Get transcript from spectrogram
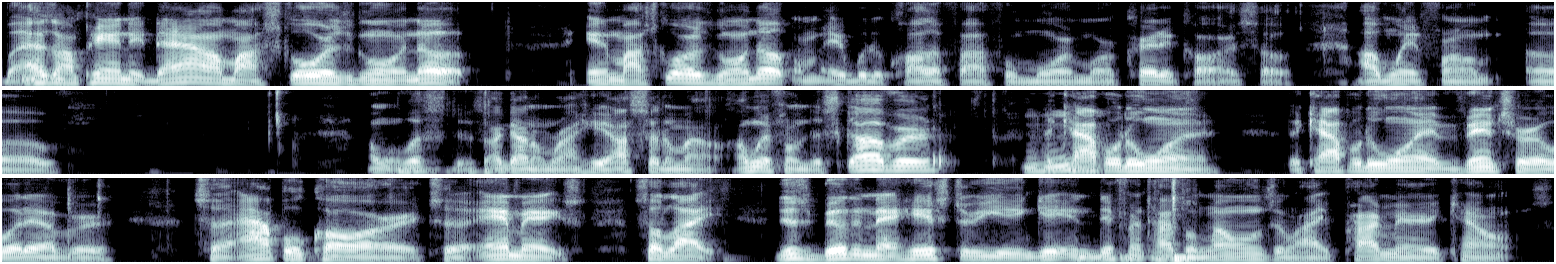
But as I'm paying it down, my score is going up. And my score is going up, I'm able to qualify for more and more credit cards. So I went from uh I went- what's this? I got them right here. I set them out. I went from Discover, the Mhm. Capital One, the Capital One Venture or whatever, to Apple Card, to Amex. So like just building that history and getting different type of loans and like primary accounts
